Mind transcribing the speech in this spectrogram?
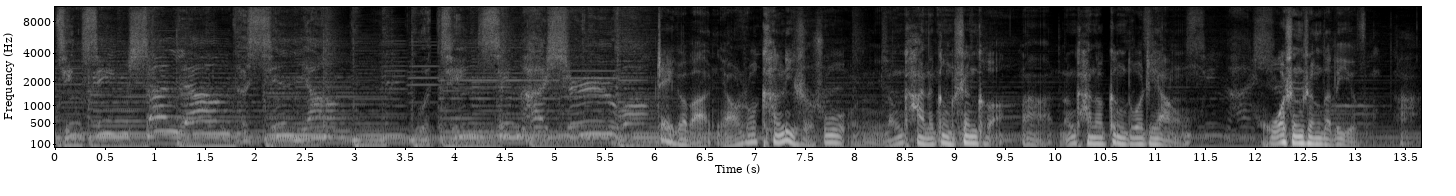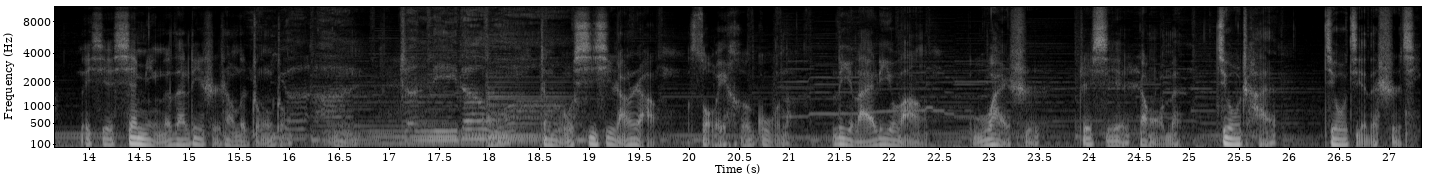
清醒善良的信仰，这个吧，你要说看历史书，你能看得更深刻啊，能看到更多这样活生生的例子啊，那些鲜明的在历史上的种种。正如熙熙攘攘，所谓何故呢？历来历往，无外是这些让我们纠缠、纠结的事情。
